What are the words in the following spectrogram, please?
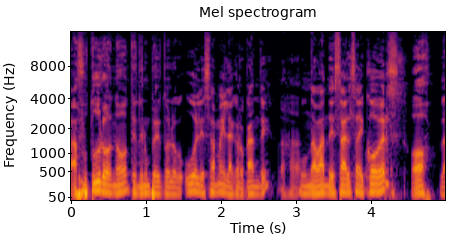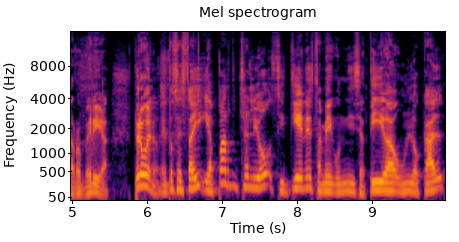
a futuro, ¿no? Tener un proyecto loco. Hugo Lezama y La Crocante, Ajá. una banda de salsa de covers, oh, la rompería. Pero bueno, entonces está ahí. Y aparte, Charlie, O, si tienes también una iniciativa, un local,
